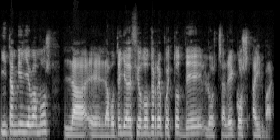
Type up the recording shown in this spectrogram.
y también llevamos la, eh, la botella de CO2 de repuesto de los chalecos airbag.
